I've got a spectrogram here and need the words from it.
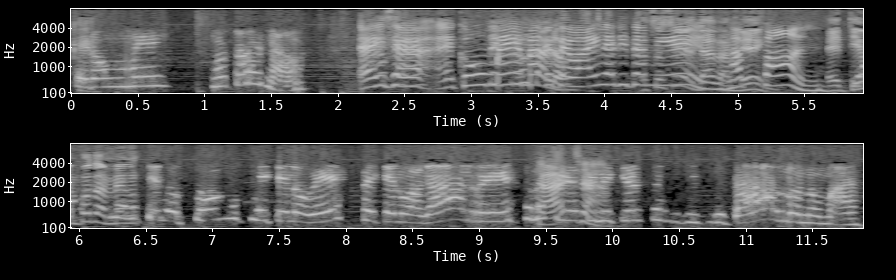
Pero un mes no sabe nada. Ahí se, eh, con un mes más que te baile a ti sí también. verdad Have fun. El tiempo también. Que lo toque, que lo bese, que lo agarre. Eso es lo que tiene que hacer, disfrutarlo nomás.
